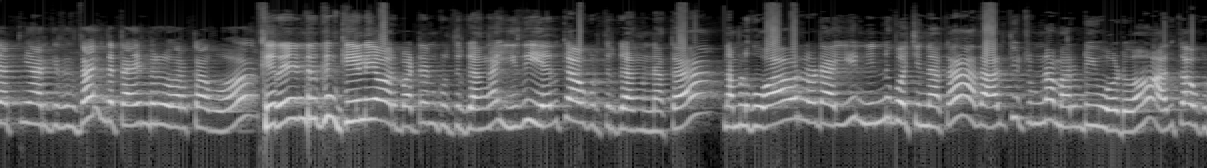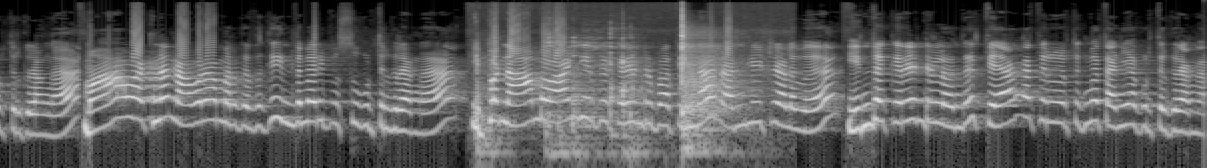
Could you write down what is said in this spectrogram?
சட்னி அரைக்கிறதுக்கு தான் இந்த டைமர் ஒர்க் ஆகும். கிரைண்டருக்கும் கீழே ஒரு பட்டன் கொடுத்துருக்காங்க. இது எதுக்காக கொடுத்துருக்காங்கனாக்கா நம்மளுக்கு ஓவர்லோட் ஆகி நின்று போச்சுனாக்கா அதை அழுத்திட்டோம்னா மறுபடியும் ஓடும். அதுக்காக கொடுத்துருக்குறாங்க. மாவாட்டினா நவராமல் இருக்கிறதுக்கு இந்த மாதிரி புஷு கொடுத்துருக்குறாங்க. இப்போ நாம் வாங்கியிருக்க கிரைண்டர் பார்த்தீங்கன்னா ரெண்டு லிட்டர் அளவு. இந்த கிரைண்டரில் வந்து தேங்காய் திருவுறதுக்குமே தனியாக கொடுத்துருக்குறாங்க.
